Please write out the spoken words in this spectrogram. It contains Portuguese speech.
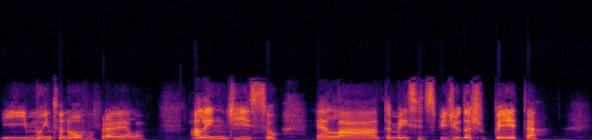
e muito novo para ela. Além disso, ela também se despediu da chupeta,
